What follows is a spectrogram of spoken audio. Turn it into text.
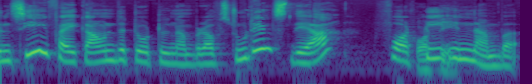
can see, if I count the total number of students, they are 40, 40. in number.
